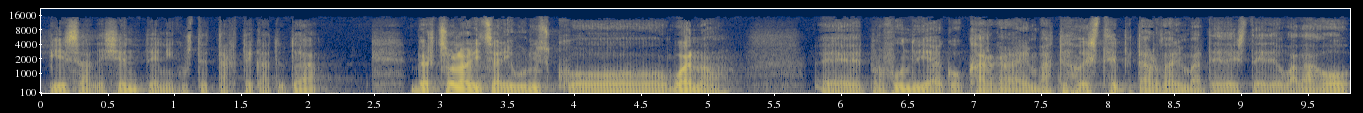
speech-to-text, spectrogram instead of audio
pieza de xente nik uste tartekatuta. Bertsolaritzari buruzko, bueno, e, profundiako kargaren bat edo este petardaren bat edo este edo badago.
